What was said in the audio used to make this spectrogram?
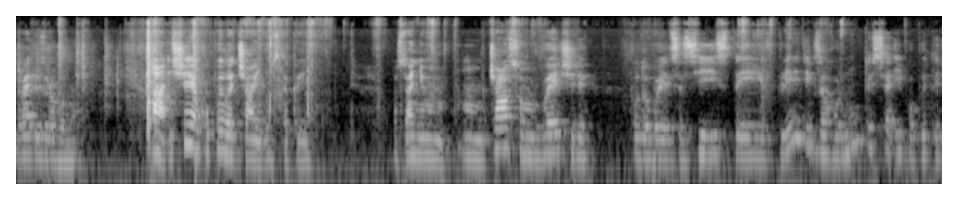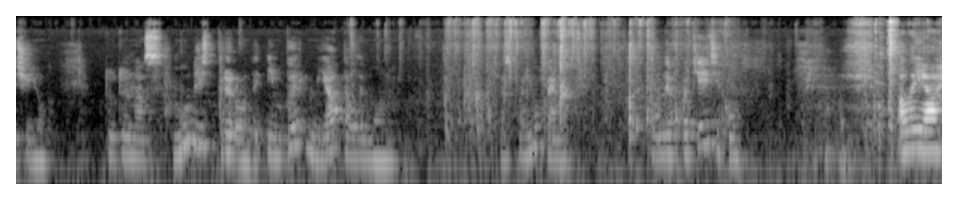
Давайте зробимо. А, і ще я купила чай ось такий. Останнім часом ввечері подобається сісти в пледик, загорнутися і попити чайок. Тут у нас мудрість природи, імбир, м'ята, лимон. Зараз понюхаємо. Вони в пакетику. Але я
